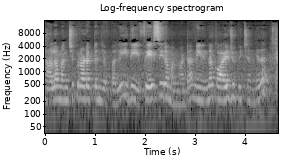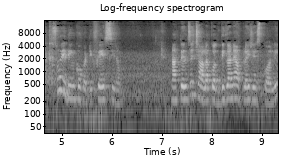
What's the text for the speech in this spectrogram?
చాలా మంచి ప్రోడక్ట్ అని చెప్పాలి. ఇది ఫేస్ సీరం అనమాట నేను ఇందాక ఆయిల్ చూపించాను కదా. సో ఇది ఇంకొకటి ఫేస్ సీరం నాకు తెలిసి చాలా కొద్దిగానే అప్లై చేసుకోవాలి.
